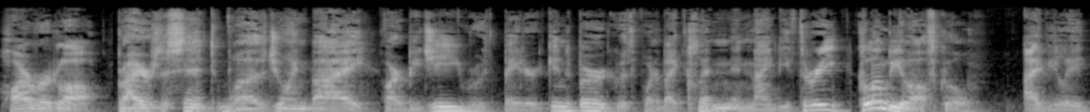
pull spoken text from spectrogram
Harvard Law. Breyer's dissent was joined by RBG, Ruth Bader Ginsburg, who was appointed by Clinton in 93. Columbia Law School, Ivy League.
